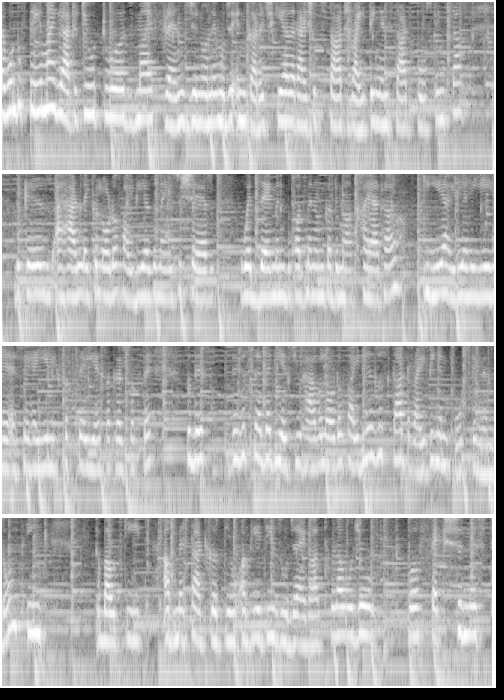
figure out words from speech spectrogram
I want to pay my gratitude towards my friends जिन्होंने मुझे इनक्रेज किया that I should start writing and start posting stuff because I had like a lot of ideas and I used to share with them and बहुत मैंने उनका दिमाग खाया था कि ये आइडिया है, ये है, ऐसे है, ये लिख सकते हैं, ये ऐसा कर सकते हैं। So this they just say that yes you have a lot of ideas जो start writing and posting and don't think about कि अब मैं स्टार्ट करती हूँ, अब ये चीज़ हो जाएगा। थोड़ा वो जो परफेक्शनिस्ट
